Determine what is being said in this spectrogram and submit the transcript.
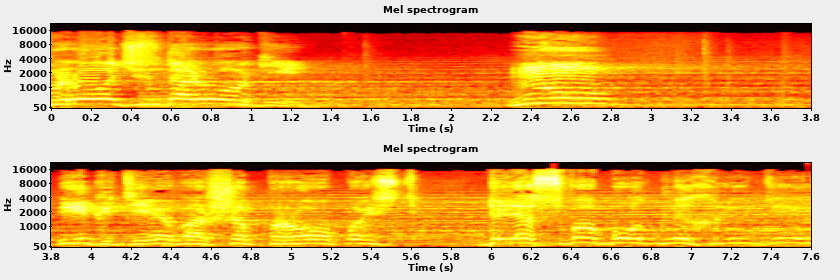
Прочь с дороги! Ну, И где ваша пропасть для свободных людей?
